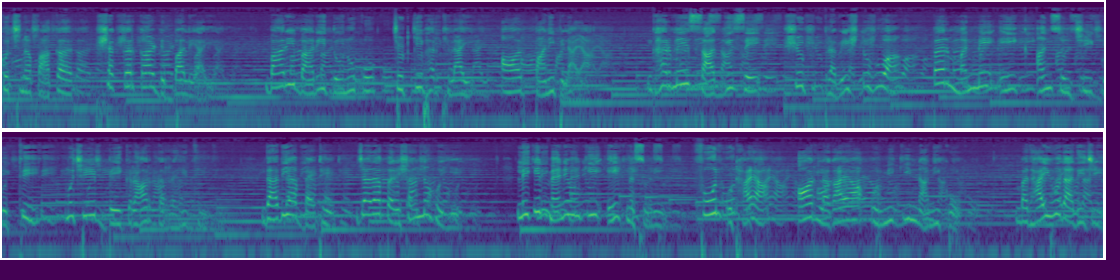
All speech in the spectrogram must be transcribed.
कुछ न पाकर शक्कर का डिब्बा ले आई। बारी बारी दोनों को चुटकी भर खिलाई और पानी पिलाया। घर में सादगी से शुभ प्रवेश तो हुआ, पर मन में एक अनसुलझी गुत्थी मुझे बेकरार कर रही थी। दादी आप बैठे, ज़्यादा परेशान न होइए। लेकिन मैंने उनकी एक न सुनी, फ़ोन उठाया और लगाया उर्मी की नानी को। बधाई हो दादी जी,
